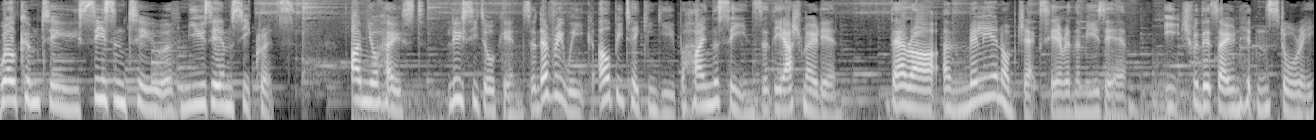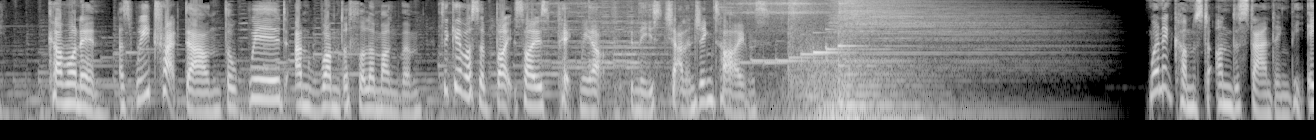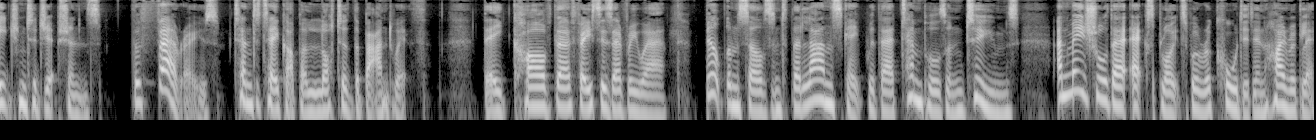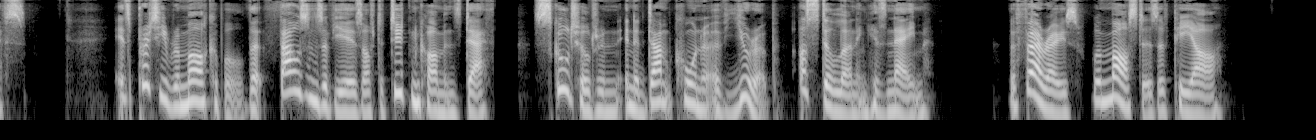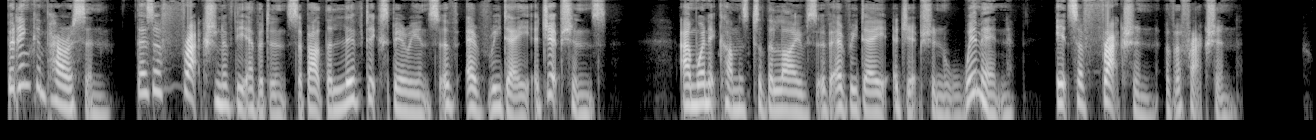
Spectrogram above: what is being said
Welcome to season two of Museum Secrets. I'm your host, Lucy Dawkins, and every week I'll be taking you behind the scenes at the Ashmolean. There are a million objects here in the museum, each with its own hidden story. Come on in as we track down the weird and wonderful among them to give us a bite sized pick me up in these challenging times. When it comes to understanding the ancient Egyptians, the pharaohs tend to take up a lot of the bandwidth. They carved their faces everywhere, built themselves into the landscape with their temples and tombs, and made sure their exploits were recorded in hieroglyphs. It's pretty remarkable that thousands of years after Tutankhamun's death, schoolchildren in a damp corner of Europe are still learning his name. The pharaohs were masters of PR. But in comparison, there's a fraction of the evidence about the lived experience of everyday Egyptians. And when it comes to the lives of everyday Egyptian women, it's a fraction of a fraction.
